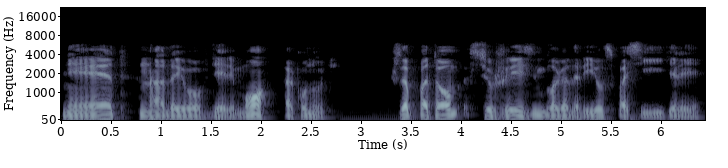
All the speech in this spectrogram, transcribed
Нет, надо его в дерьмо окунуть, чтоб потом всю жизнь благодарил спасителей.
